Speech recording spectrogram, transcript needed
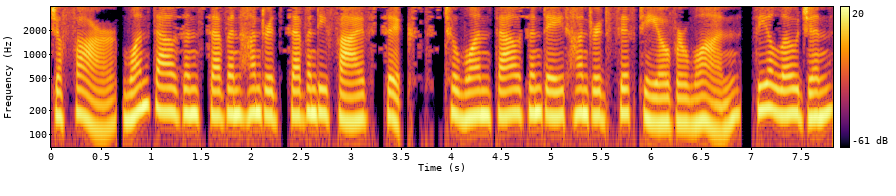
Jafar 1775 sixths to 1850 over 1, theologian.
